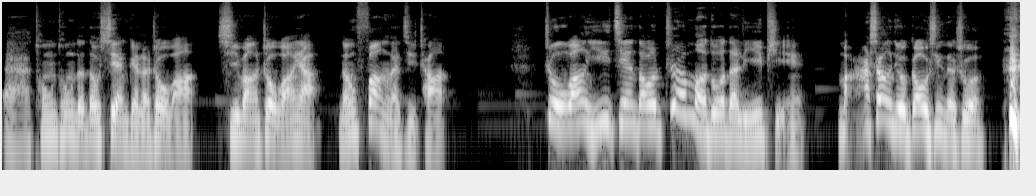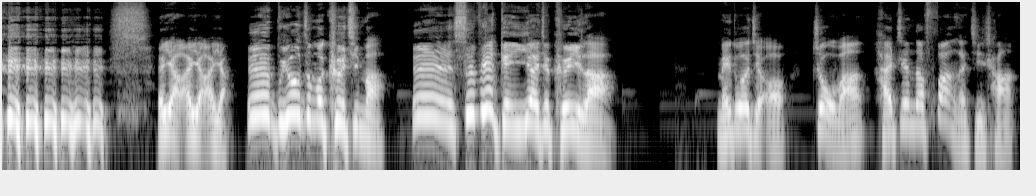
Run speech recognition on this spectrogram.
哎，通通的都献给了纣王，希望纣王呀能放了姬昌。纣王一见到这么多的礼品，马上就高兴地说：“嘿嘿嘿嘿嘿哎呀，哎呀，哎呀，呃，不用这么客气嘛，呃，随便给一样就可以了。”没多久，纣王还真的放了姬昌。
